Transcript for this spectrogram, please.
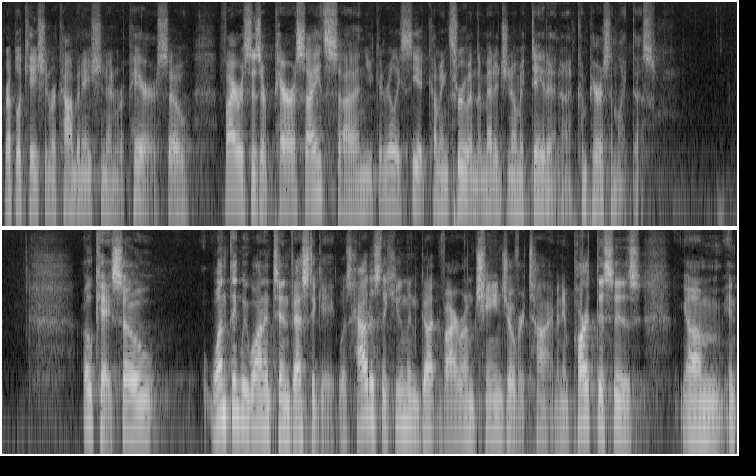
replication, recombination, and repair. So viruses are parasites, uh, and you can really see it coming through in the metagenomic data in a comparison like this. Okay, so one thing we wanted to investigate was how does the human gut virome change over time? And in part, this is um, in,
